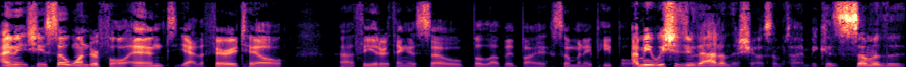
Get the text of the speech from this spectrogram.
I mean, she's so wonderful, and yeah, the fairy tale uh, theater thing is so beloved by so many people. I mean, we should do that on the show sometime because some of the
